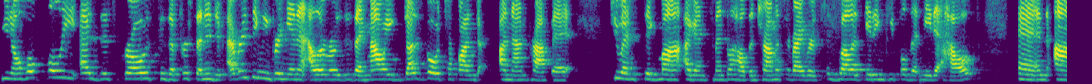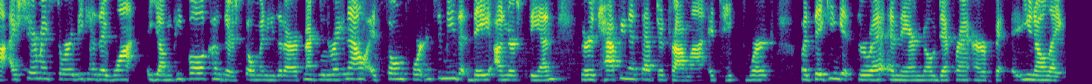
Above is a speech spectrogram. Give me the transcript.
you know, hopefully as this grows, because a percentage of everything we bring in at Ella Rose Design Maui does go to fund a nonprofit to end stigma against mental health and trauma survivors, as well as getting people that need it help. And uh, I share my story because I want young people, because there's so many that are affected mm-hmm. right now. It's so important to me that they understand there is happiness after trauma. It takes work, but they can get through it and they are no different or, you know, like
